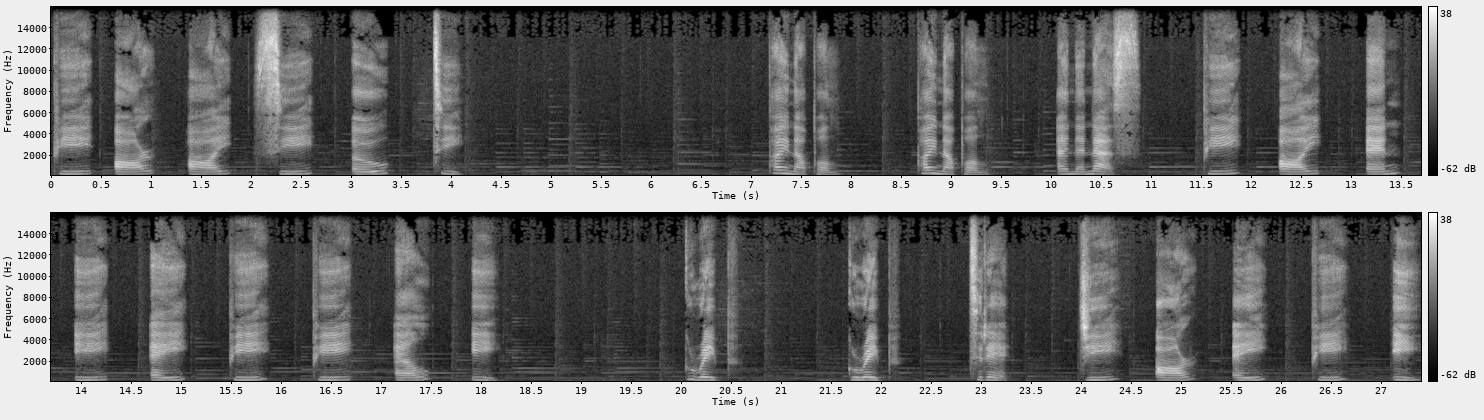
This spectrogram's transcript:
P R I C O T. Pineapple. Pineapple. Ananas. P I N E A P P L E. Grape. Grape. Today, G. R A P E.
